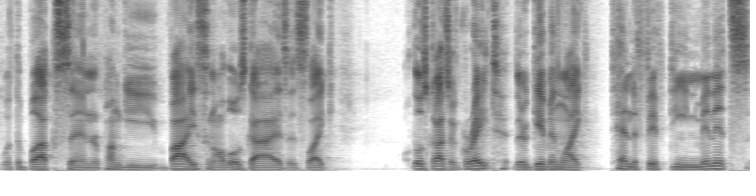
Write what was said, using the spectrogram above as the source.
with the Bucks and Roppongi Vice and all those guys. It's like those guys are great. They're given like ten to fifteen minutes,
